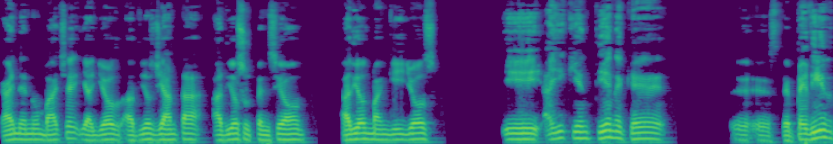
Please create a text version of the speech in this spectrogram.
caen en un bache y adiós, adiós llanta, adiós suspensión, adiós manguillos. Y ahí quien tiene que eh, este, pedir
